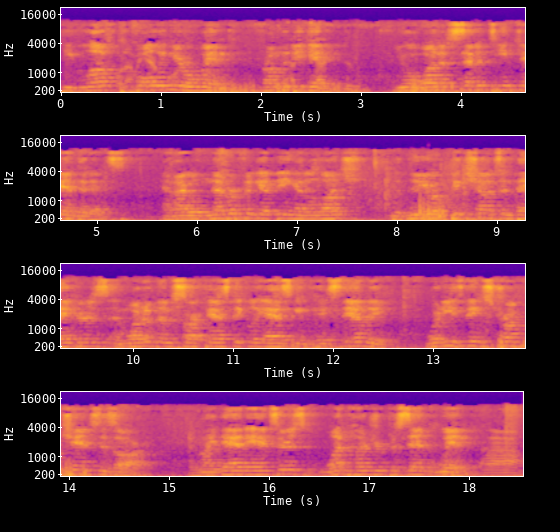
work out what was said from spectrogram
He loved calling your wind from the beginning. You were one of 17 candidates, and I will never forget being at a lunch with New York big shots and bankers, and one of them sarcastically asking, Hey Stanley, what do you think Trump chances are? And my dad answers, 100% win. Wow.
